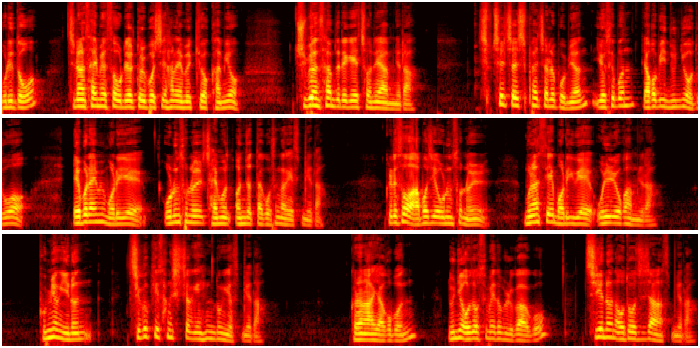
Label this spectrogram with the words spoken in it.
우리도 지난 삶에서 우리를 돌보신 하나님을 기억하며 주변 사람들에게 전해야 합니다. 17절 18절을 보면 요셉은 야곱이 눈이 어두워 에브라임의 머리에 오른손을 잘못 얹었다고 생각했습니다. 그래서 아버지의 오른손을 문하세의 머리 위에 올리려고 합니다. 분명 이는 지극히 상식적인 행동이었습니다. 그러나 야곱은 눈이 어두웠음에도 불구하고 지혜는 어두워지지 않았습니다.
